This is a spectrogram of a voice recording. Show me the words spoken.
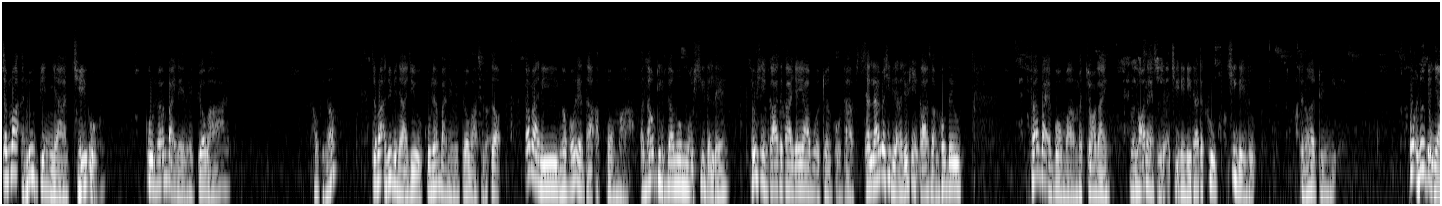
ကျမအမှုပညာကြီးကို ကိုလွှမ်းပိုင်နေပဲပြောပါတဲ့ဟုတ်ပြီနော်ကျွန်မအသိပညာကြီးကိုကိုလန်းပိုင်နေပဲပြောပါဆိုတော့အဲ့တော့လွှမ်းပိုင်ဒီငဘောရတာအပေါ်မှာဘယ်လောက်ထိလွှမ်းမိုးမှုရှိတယ်လဲရုပ်ရှင်ကားတကားရိုက်ရဖို့အတွက်ကိုဒါဇလန်းမရှိတယ်ရုပ်ရှင်ကားဆိုတာမဟုတ်သေးဘူးလွှမ်းပိုင်အပေါ်မှာမကြော်နိုင်မလွှမ်းနိုင်ဆိုတဲ့အခြေအနေတွေဒါတစ်ခုရှိတယ်လို့ကျွန်တော်ကတွေးမိတယ်ကိုအသိပညာ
